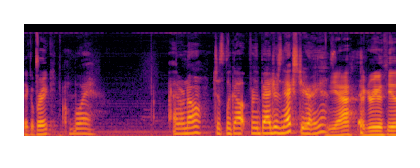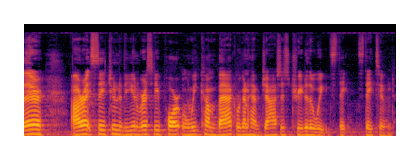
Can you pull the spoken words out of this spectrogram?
take a break? oh boy, I don't know. Just look out for the Badgers next year, I guess. Yeah, agree with you there. All right, stay tuned to the University Port. When we come back, we're going to have Josh's treat of the week. Stay, stay tuned.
